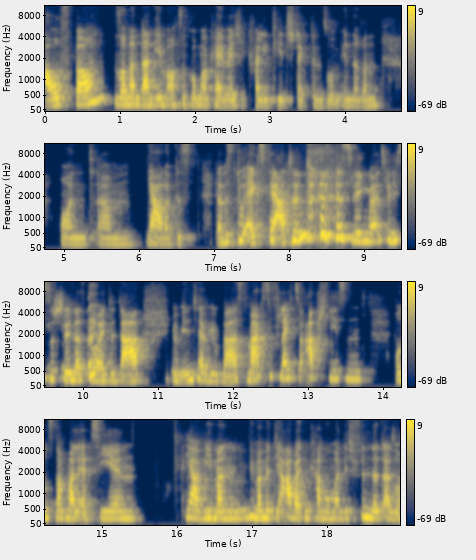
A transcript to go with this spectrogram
aufbauen, sondern dann eben auch zu gucken, okay, welche Qualität steckt denn so im Inneren? Und ähm, ja, da bist, da bist du Expertin. Deswegen finde ich es so schön, dass du heute da im Interview warst. Magst du vielleicht so abschließend uns nochmal erzählen, ja, wie man, wie man mit dir arbeiten kann, wo man dich findet. Also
